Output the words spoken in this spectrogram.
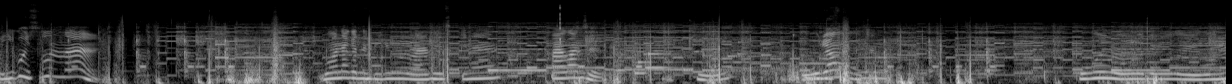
이거 있었네 무한하게는 비빔을 말해줄게는 빨간색 오케이 오량 모자 그걸 눌러드리고 이거는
